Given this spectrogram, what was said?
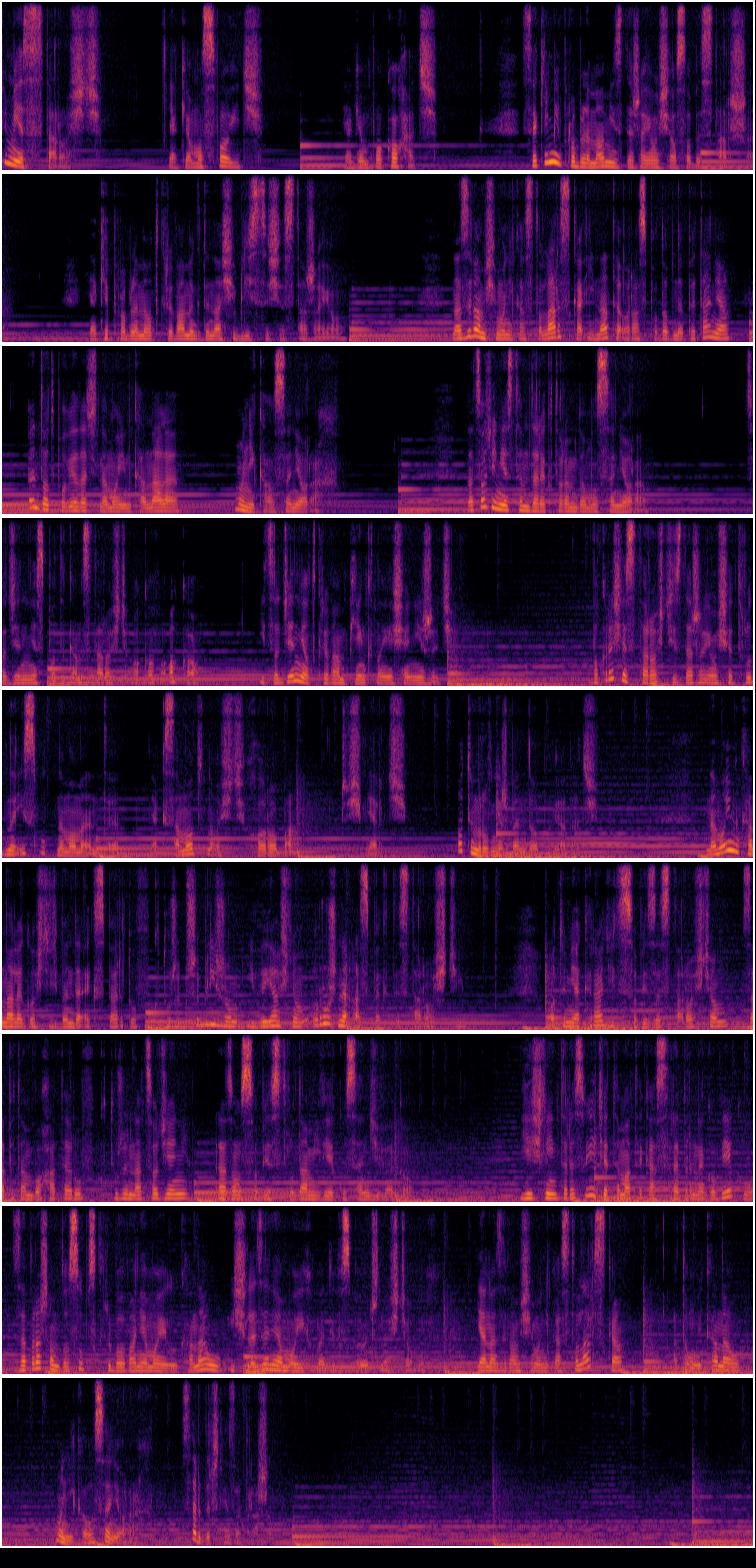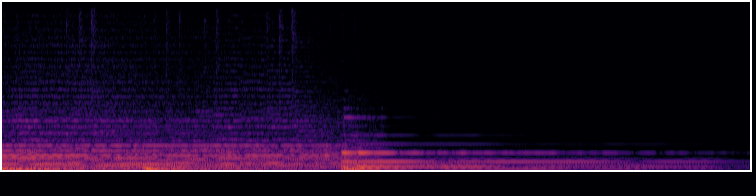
Czym jest starość? Jak ją oswoić? Jak ją pokochać? Z jakimi problemami zderzają się osoby starsze? Jakie problemy odkrywamy, gdy nasi bliscy się starzeją? Nazywam się Monika Stolarska i na te oraz podobne pytania będę odpowiadać na moim kanale Monika o seniorach. Na co dzień jestem dyrektorem domu seniora. Codziennie spotykam starość oko w oko i codziennie odkrywam piękno jesieni życia. W okresie starości zdarzają się trudne i smutne momenty, jak samotność, choroba czy śmierć. O tym również będę opowiadać. Na moim kanale gościć będę ekspertów, którzy przybliżą i wyjaśnią różne aspekty starości. O tym, jak radzić sobie ze starością, zapytam bohaterów, którzy na co dzień radzą sobie z trudami wieku sędziwego. Jeśli interesuje Cię tematyka srebrnego wieku, zapraszam do subskrybowania mojego kanału i śledzenia moich mediów społecznościowych. Ja nazywam się Monika Stolarska, a to mój kanał Monika o seniorach. Serdecznie zapraszam.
